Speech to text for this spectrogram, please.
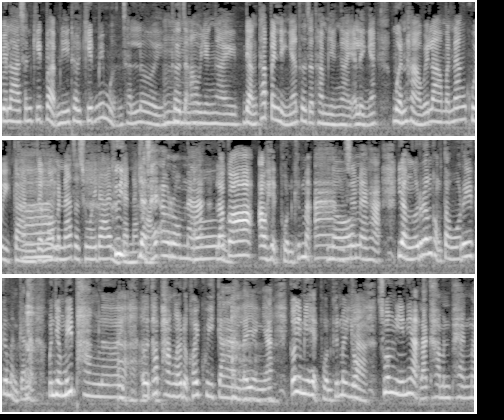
เวลาฉันคิดแบบนี้ เธอคิดไม่เหมือนฉันเลย เธอจะเอายังไง อย่างถ้าเป็นอย่างเงี้ยเธอจะทำยังไงอะไรเงี้ยเหมือนหาเวลามานั่งคุยกันจังว่ามันน่าจะช่วยได้เหมือนกันนะคะอย่าใช้อารมณ์นะ แล้วก็เอาเหตุผลขึ้นมาอ้างใช่ไหมคะอย่างเรื่องของเตารีดก็เหมือนกันอะมันยังไม่พังเลย เออถ้าพังแล้วเดี๋ยวค่อยคุยกันอะไรอย่างเงี้ย ก็ยังมีเหตุผลขึ้นมายก ช่วงนี้เนี่ยราคามันแพงไหม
